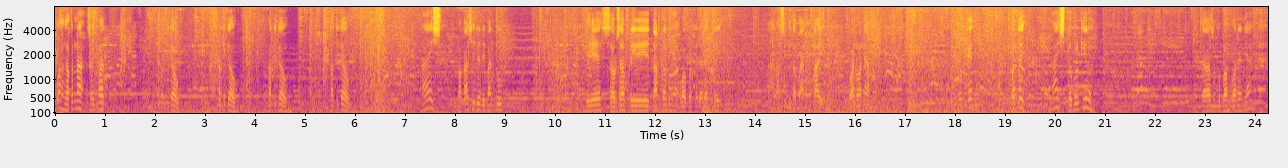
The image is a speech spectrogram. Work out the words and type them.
Wah nggak kena. Banget. Mati kau. Mati kau. Mati kau. Mati kau. Nice. Terima kasih dia dibantu. Oke okay, seharusnya free turtle nih ya, walaupun gak ada retri nah langsung kita bantai. One one ya oke bantai. Nice double kill. Kita langsung ke buff ya mau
